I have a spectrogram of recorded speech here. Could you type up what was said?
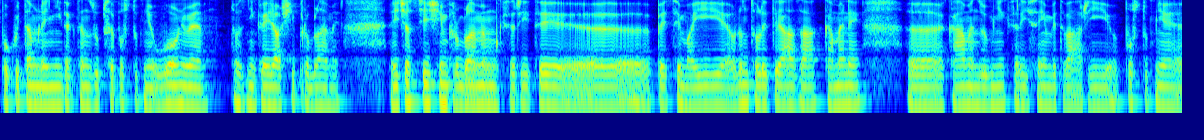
Pokud tam není, tak ten zub se postupně uvolňuje, vznikají další problémy. Nejčastějším problémem, který ty eh, pejci mají, je odontolitiáza, kameny, eh, kámen zubní, který se jim vytváří postupně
